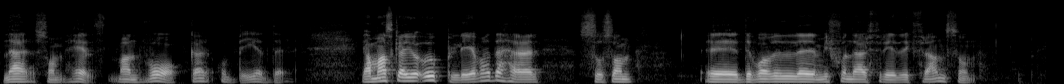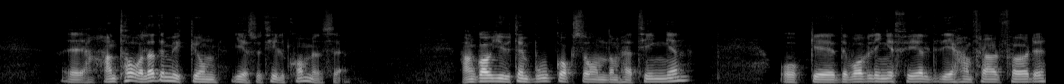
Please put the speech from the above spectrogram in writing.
när som helst. Man vakar och beder. Ja, man ska ju uppleva det här så som eh, det var väl eh, missionär Fredrik Fransson. Eh, han talade mycket om Jesu tillkommelse. Han gav ut en bok också om de här tingen. Och eh, det var väl inget fel i det han framförde.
